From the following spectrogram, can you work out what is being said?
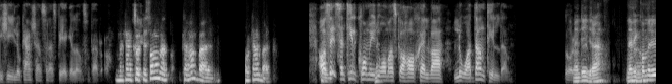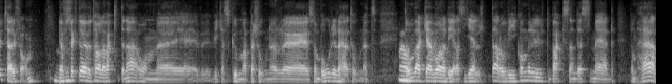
kilo kanske en sån här spegel eller sånt där. Då. Men kan kurtisanen, kan han bära den? Han bära den? Ja, sen, sen tillkommer ju då om man ska ha själva lådan till den. Då då. Men Didra, när vi kommer ut härifrån. Mm. Jag försökte övertala vakterna om eh, vilka skumma personer eh, som bor i det här tornet. Ja. De verkar vara deras hjältar och vi kommer ut baxandes med de här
